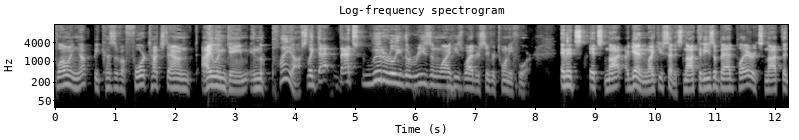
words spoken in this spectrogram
blowing up because of a four touchdown island game in the playoffs like that that's literally the reason why he's wide receiver 24 and it's it's not again like you said it's not that he's a bad player it's not that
